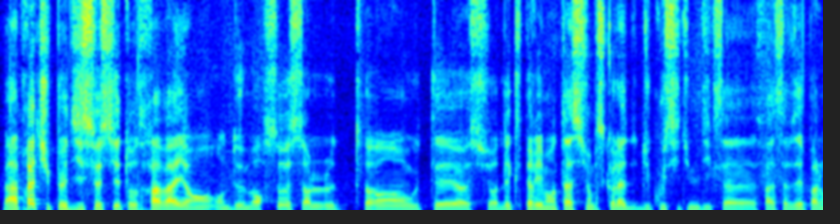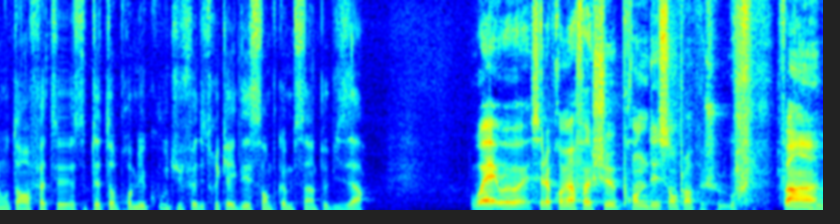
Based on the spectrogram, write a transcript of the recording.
Bah après, tu peux dissocier ton travail en, en deux morceaux sur le temps où tu es sur de l'expérimentation. Parce que là, du coup, si tu me dis que ça, enfin, ça faisait pas longtemps, en fait, c'est peut-être en premier coup où tu fais des trucs avec des samples comme ça un peu bizarres. Ouais, ouais, ouais. C'est la première fois que je prends des samples un peu chelous. enfin,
